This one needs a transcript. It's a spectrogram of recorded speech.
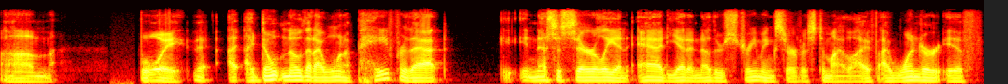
Um, boy, I, I don't know that I want to pay for that necessarily and add yet another streaming service to my life. I wonder if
